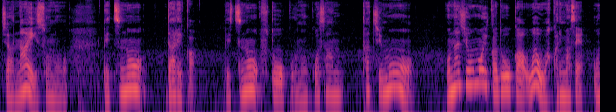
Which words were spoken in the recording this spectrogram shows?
じゃないその別の誰か別の不登校のお子さんたちも同じ思いかどうかは分かりません同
